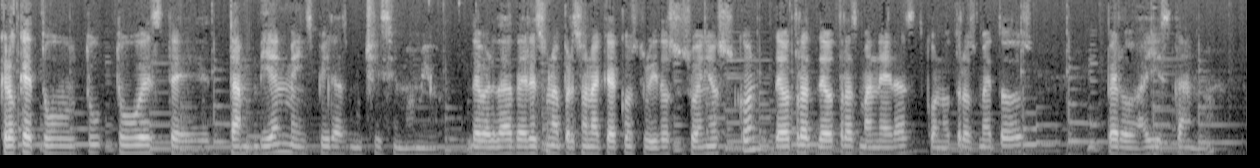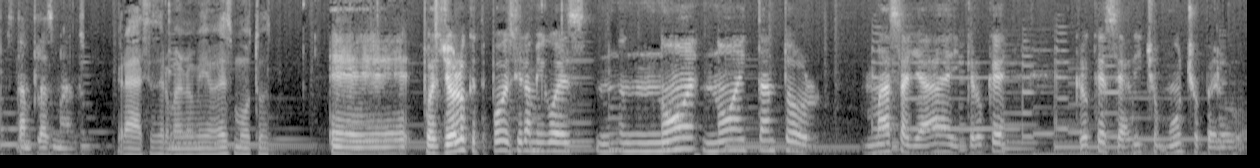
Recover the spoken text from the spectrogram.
creo que tú, tú, tú este, también me inspiras muchísimo, amigo. De verdad, eres una persona que ha construido sus sueños con, de, otras de otras maneras, con otros métodos, pero ahí están, ¿no? Están plasmados. Gracias, hermano mío, es mutuo. Eh, pues yo lo que te puedo decir, amigo, es no, no hay tanto más allá y creo que creo que se ha dicho mucho, pero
